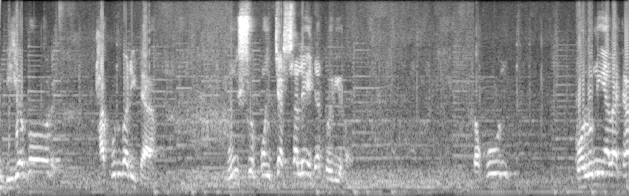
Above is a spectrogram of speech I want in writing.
এই বিজয়গড় ঠাকুর বাড়িটা উনিশশো সালে এটা তৈরি হয়। তখন কলোনি এলাকা,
